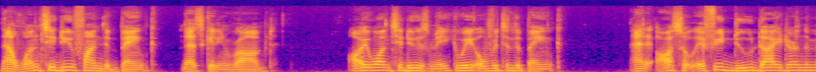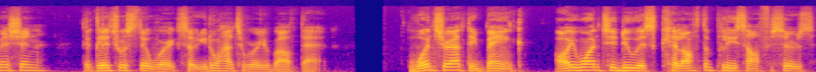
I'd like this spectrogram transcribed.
Now, once you do find the bank that's getting robbed, all you want to do is make your way over to the bank. And also, if you do die during the mission, the glitch will still work, so you don't have to worry about that. Once you're at the bank, all you want to do is kill off the police officers.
